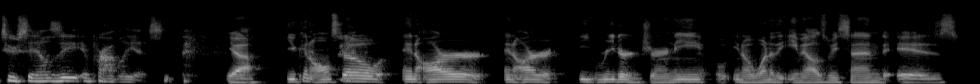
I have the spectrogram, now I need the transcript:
too salesy, it probably is. Yeah, you can also in our in our reader journey, you know, one of the emails we send is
